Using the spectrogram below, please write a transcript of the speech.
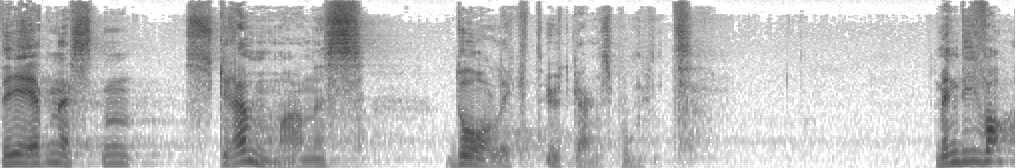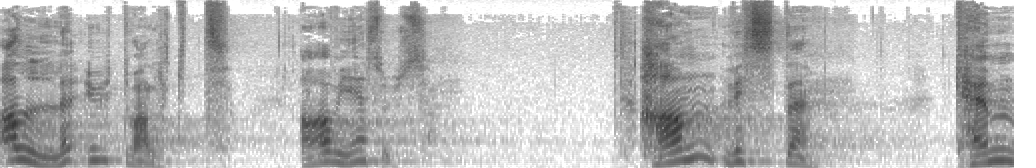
Det er et nesten skremmende dårlig utgangspunkt. Men de var alle utvalgt av Jesus. Han visste hvem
